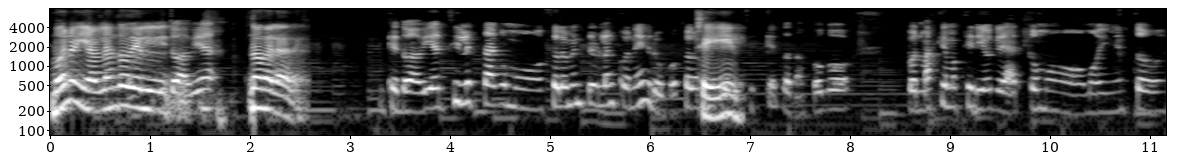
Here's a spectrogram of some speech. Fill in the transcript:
Bueno, y hablando del. Y todavía, No, dale, dale. Que todavía Chile está como solamente blanco-negro, pues solamente Sí. izquierda, tampoco, por más que hemos querido crear como movimientos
